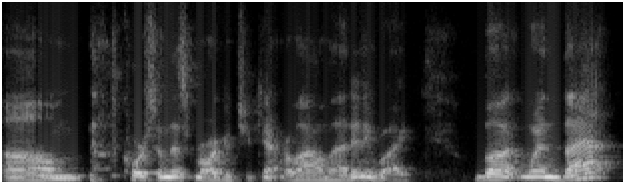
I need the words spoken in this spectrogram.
Um, of course, in this market, you can't rely on that anyway. But when that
